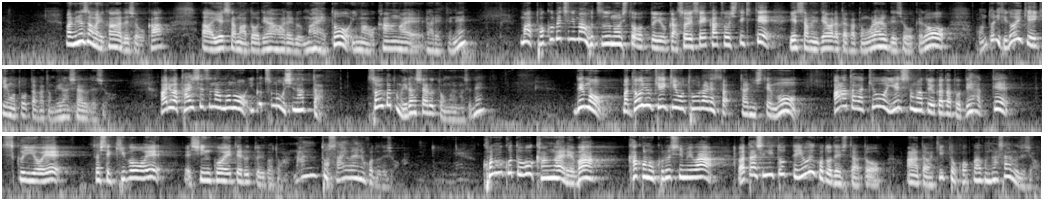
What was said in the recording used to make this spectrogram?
まあ、皆様いかがでしょうか？あイエス様と出会われる前と今を考えられてね。まあ特別にまあ普通の人というかそういう生活をしてきてイエス様に出会われた方もおられるでしょうけど本当にひどい経験を取った方もいらっしゃるでしょう。あるいは大切なものをいくつも失った。そういう方もいらっしゃると思いますね。でも、まあ、どういう経験を通られたにしてもあなたが今日イエス様という方と出会って救いを得そして希望を得信仰を得てるということはなんと幸いなことでしょうか。このことを考えれば過去の苦しみは私にとって良いことでしたとあなたはきっと告白なさるでしょう。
